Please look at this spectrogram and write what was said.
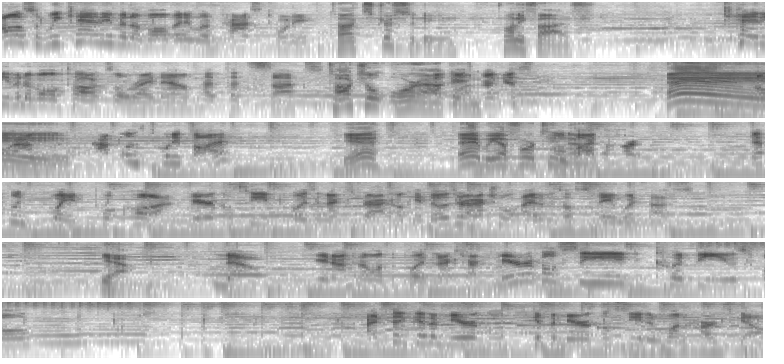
Also, we can't even evolve anyone past 20. Toxtricity, 25. Can't even evolve Toxel right now. That that sucks. Toxel or Okay, so I guess Hey! Oh, Applin, Applin's 25? yeah. Hey, we got 14 Oh, now. the heart. Definitely. Wait, po- hold on. Miracle Seed, Poison Extract. Okay, those are actual items that'll stay with us. Yeah. No, you're not gonna want the Poison Extract. Miracle Seed could be useful. I'd say get a miracle, get the Miracle Seed and one Heart Skill.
